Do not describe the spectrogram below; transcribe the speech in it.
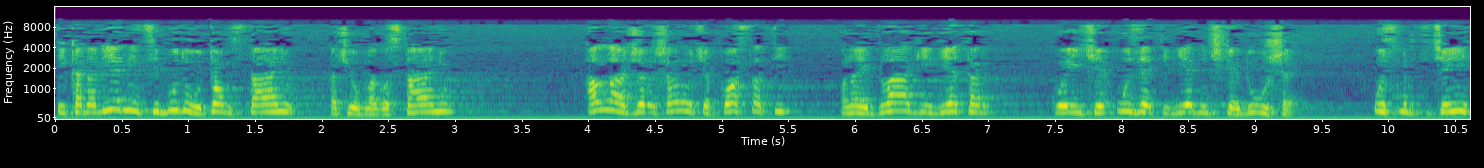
i kada vjernici budu u tom stanju, znači u blagostanju, Allah Đeršanu će poslati onaj blagi vjetar koji će uzeti vjerničke duše. Usmrti će ih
